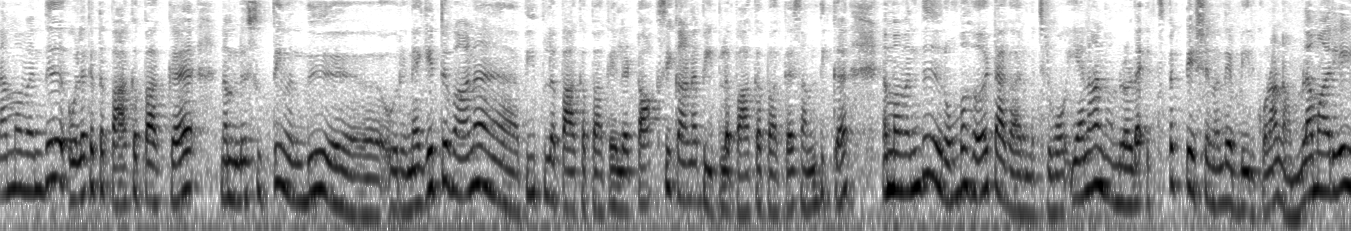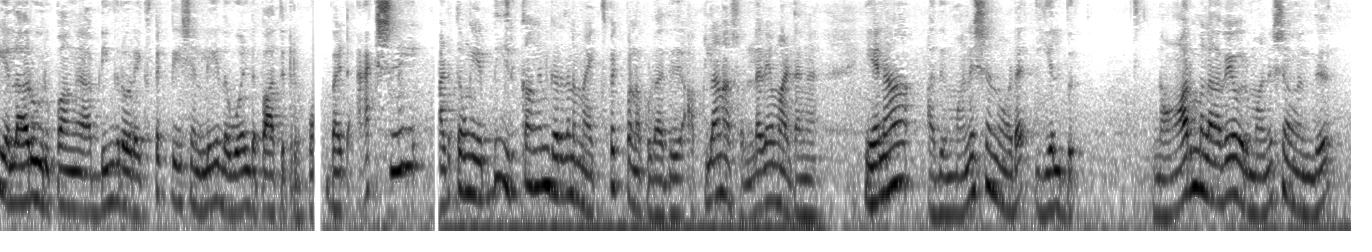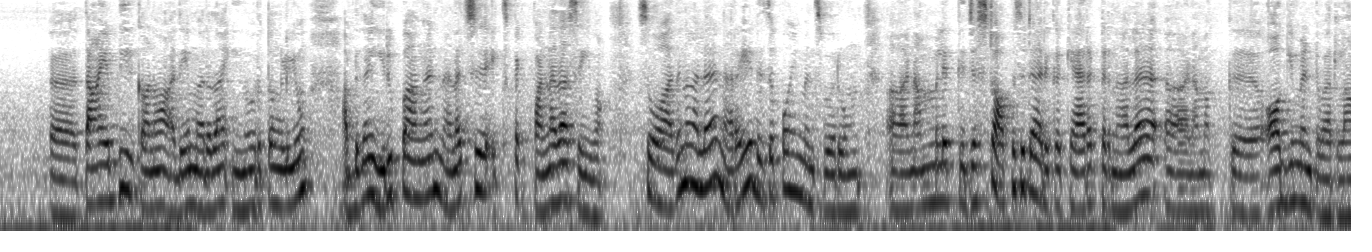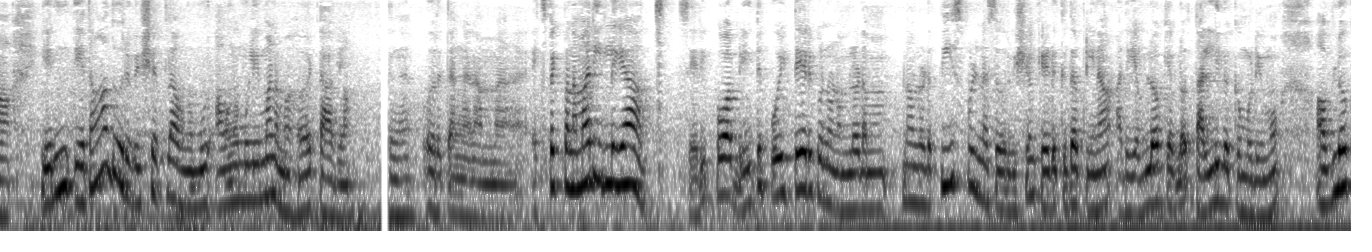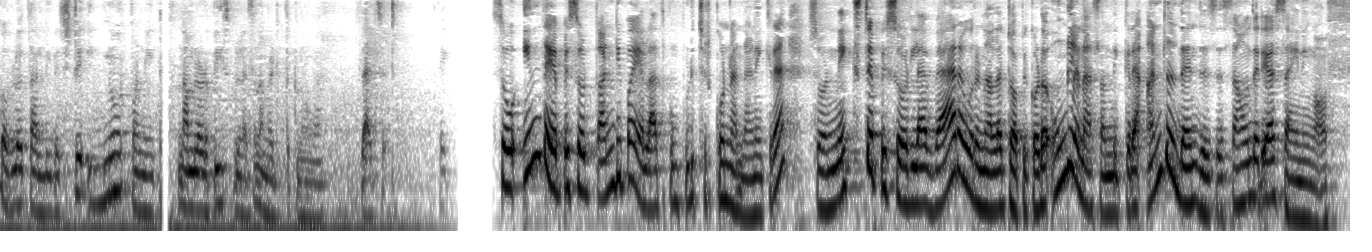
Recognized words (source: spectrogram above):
நம்ம வந்து உலகத்தை பார்க்க பார்க்க நம்மளை சுற்றி வந்து ஒரு நெகட்டிவான பீப்புளை பார்க்க பார்க்க இல்லை டாக்ஸிக்கான பீப்புளை பார்க்க பார்க்க சந்திக்க நம்ம வந்து ரொம்ப ஹர்ட் ஆக ஆரம்பிச்சிருவோம். ஏன்னா நம்மளோட எக்ஸ்பெக்டேஷன் வந்து எப்படி இருக்கும்னா நம்மள மாதிரியே எல்லாரும் இருப்பாங்க அப்படிங்கிற ஒரு எக்ஸ்பெக்டேஷன்லேயே இந்த வேர்ல்டை பார்த்துட்டு இருப்போம். பட் ஆக்சுவலி அடுத்தவங்க எப்படி இருக்காங்கங்கிறத நம்ம எக்ஸ்பெக்ட் பண்ணக்கூடாது. அப்படிலாம் நான் சொல்லவே மாட்டேங்க. ஏன்னா அது மனுஷனோட இயல்பு. நார்மலாகவே ஒரு மனுஷன் வந்து தான் எப்படி இருக்கானோ அதே மாதிரி தான் இன்னொருத்தவங்களையும் அப்படி தான் இருப்பாங்கன்னு நினச்சி எக்ஸ்பெக்ட் பண்ண தான் செய்வான். ஸோ அதனால நிறைய டிசப்பாயின்மெண்ட்ஸ் வரும். நம்மளுக்கு ஜஸ்ட் ஆப்போசிட்டாக இருக்க கேரக்டர்னால நமக்கு ஆர்குமெண்ட் வரலாம். எந் ஏதாவது ஒரு விஷயத்தில் அவங்க மு அவங்க மூலியமாக நம்ம ஹர்ட் ஆகலாம். ஒருத்தங்க நம்ம எக்ஸ்பெக்ட் பண்ண மாதிரி இல்லையா? சரிப்போ அப்படின்ட்டு போயிட்டே இருக்கணும். நம்மளோட நம்மளோட பீஸ்ஃபுல்னஸ் ஒரு விஷயம் கெடுக்குது அப்படின்னா அது எவ்வளோக்கு எவ்வளோ தள்ளி வைக்க முடியுமோ அவ்வளோக்கு அவ்வளோ தள்ளி வச்சுட்டு இக்னோர் பண்ணிட்டு நம்மளோட பீஸ்ஃபுல்னஸ் நம்ம எடுத்துக்கணுங்க. தட்ஸ் இட் ஸோ இந்த எபிசோட் கண்டிப்பாக எல்லாத்துக்கும் பிடிச்சிருக்கும்னு நான் நினைக்கிறேன். ஸோ நெக்ஸ்ட் எபிசோடில் வேற ஒரு நல்ல டாப்பிக்கோட உங்களை நான் சந்திக்கிறேன். Until then this is Soundarya signing off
